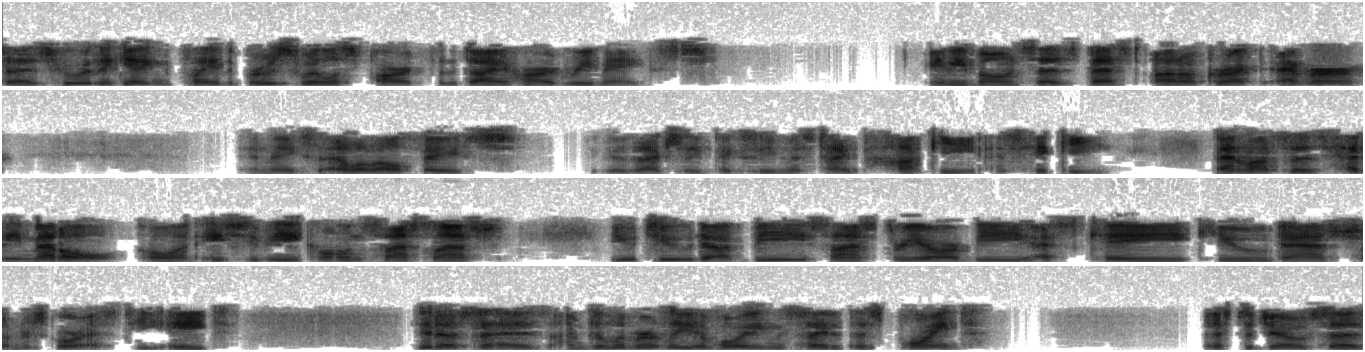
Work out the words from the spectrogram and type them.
says, who are they getting to play the Bruce Willis part for the Die Hard remakes? Amy Bowen says, best autocorrect ever, and makes the LOL face, because actually Pixie mistyped hockey as hickey. Vanmont says, heavy metal, colon, http colon slash slash u2 dot b slash 3rb skq dash underscore st8. Ditto says, I'm deliberately avoiding the site at this point. Justa Joe says,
